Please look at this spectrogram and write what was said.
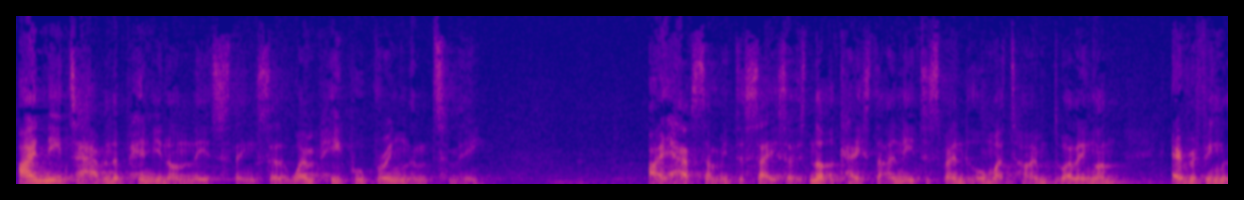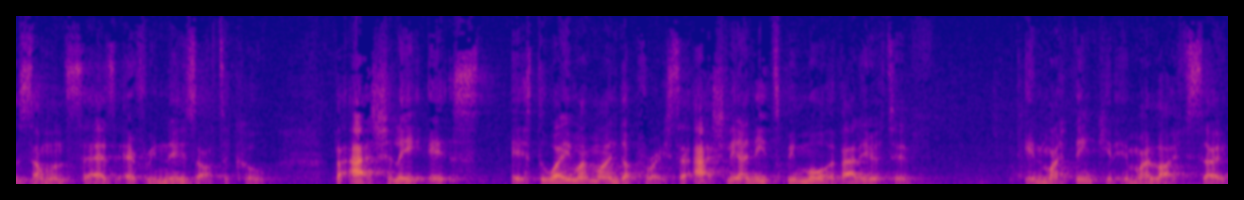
I need to have an opinion on these things so that when people bring them to me, I have something to say. So it's not a case that I need to spend all my time dwelling on everything that someone says, every news article, but actually it's, it's the way my mind operates. So actually, I need to be more evaluative in my thinking, in my life. So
